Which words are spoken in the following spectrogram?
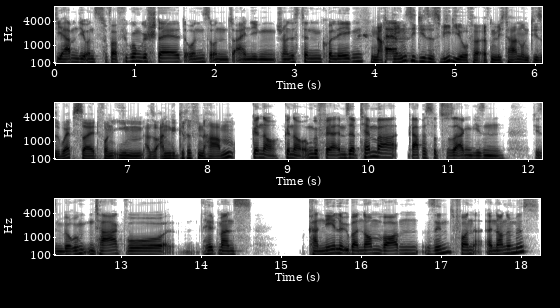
Die haben die uns zur Verfügung gestellt, uns und einigen Journalistinnen, Kollegen. Nachdem ähm, sie dieses Video veröffentlicht haben und diese Website von ihm also angegriffen haben. Genau, genau, ungefähr. Im September gab es sozusagen diesen, diesen berühmten Tag, wo Hildmanns Kanäle übernommen worden sind von Anonymous.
